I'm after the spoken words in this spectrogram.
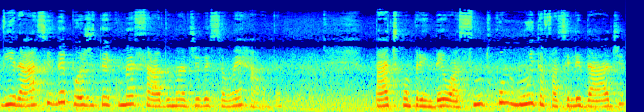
virar-se depois de ter começado na direção errada. Pat compreendeu o assunto com muita facilidade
